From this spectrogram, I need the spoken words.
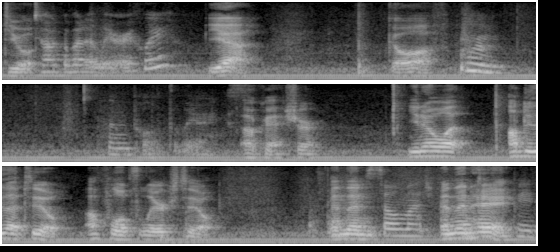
do you? Talk about it lyrically? Yeah, go off. Let me pull up the lyrics. Okay, sure. You know what? I'll do that too. I'll pull up the lyrics too, Thank and then you so much for and then hey,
